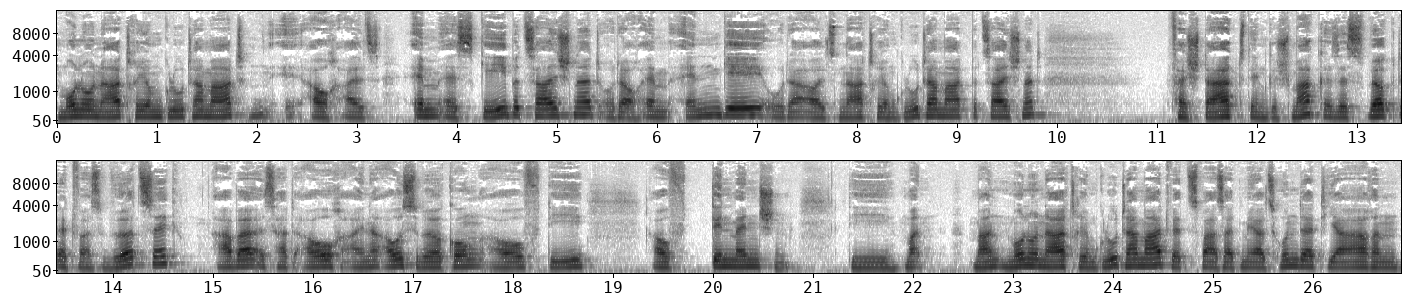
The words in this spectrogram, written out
Mononatriumglutamat, auch als MSG bezeichnet oder auch MNG oder als Natriumglutamat bezeichnet, verstärkt den Geschmack. Es ist, wirkt etwas würzig, aber es hat auch eine Auswirkung auf die, auf den Menschen. Die Mononatriumglutamat wird zwar seit mehr als 100 Jahren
